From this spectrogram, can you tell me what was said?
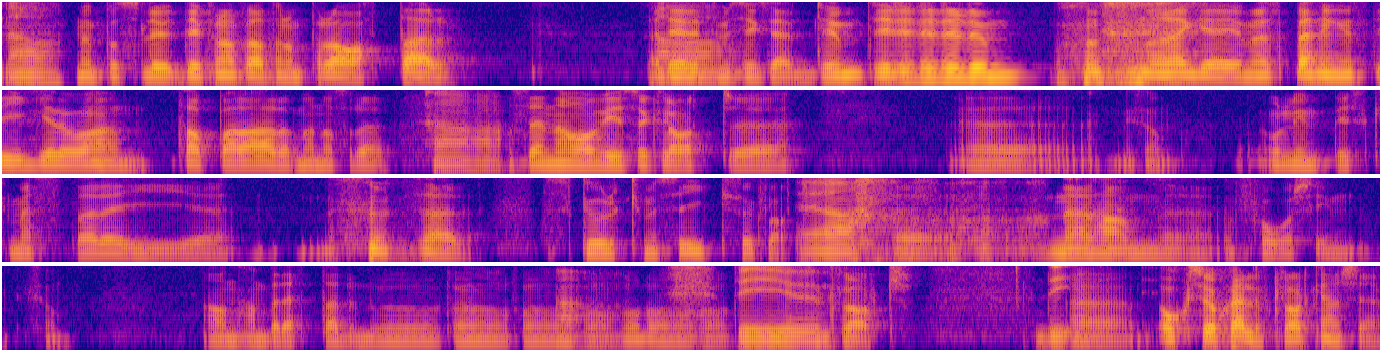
Ja. Men på slut, det är framförallt när de pratar. Det är lite musik såhär, dum, dum, dum, dum, dum, och sådana där grejer. Men spänningen stiger och han tappar armen och sådär. Ja. Och sen har vi såklart eh, eh, liksom, olympisk mästare i eh, så här skurkmusik såklart. Ja. Eh, när han eh, får sin, liksom, när han berättar. Det är ju- Såklart. Det, Eh, också självklart kanske,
